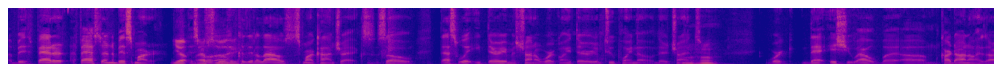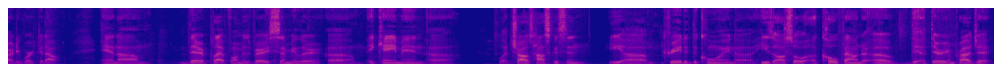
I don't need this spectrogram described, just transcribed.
a bit fatter, faster and a bit smarter. Yep, absolutely. Because it allows smart contracts. So that's what Ethereum is trying to work on. Ethereum 2.0. They're trying Mm-hmm. to work that issue out, but um, Cardano has already worked it out, and um, their platform is very similar. Uh, it came in uh, what Charles Hoskinson. He um, created the coin. Uh, he's also a co-founder of the Ethereum project.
